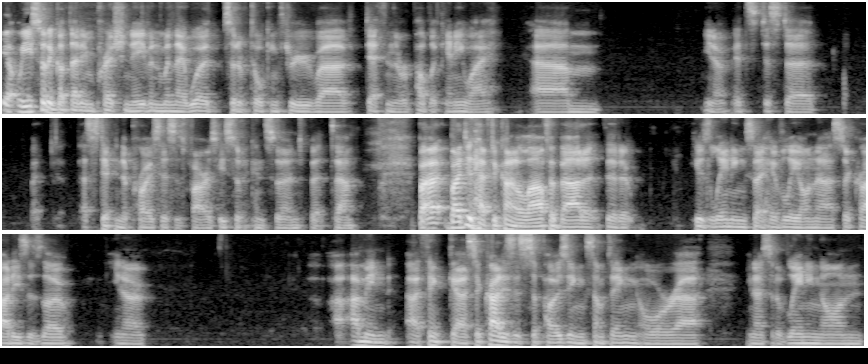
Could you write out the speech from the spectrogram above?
Yeah, well, you sort of got that impression even when they were sort of talking through uh, Death in the Republic anyway. Um, you know, it's just a, a step in the process as far as he's sort of concerned. But um, but but I did have to kind of laugh about it that it, he was leaning so heavily on uh, Socrates as though you know. I mean, I think uh, Socrates is supposing something, or uh, you know, sort of leaning on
